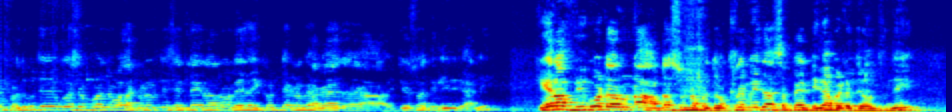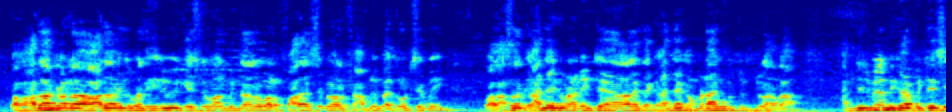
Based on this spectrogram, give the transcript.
బ్రతుకు తెరువు కోసం వాళ్ళు వాళ్ళు అక్కడ ఉండి సెటిల్ అయినారో లేదా ఇక్కడ ఉంటే అక్కడ పోయి తెలియదు కానీ కేర్ ఆఫ్ వీకోట ఉన్న అడ్రస్ ఉన్న ప్రతి ఒక్కరి మీద సపరేట్ నిఘా పెట్టడం జరుగుతుంది. వాళ్ళ ఆధార్ కార్డు ఆధార్ మీద వాళ్ళు ఇరవై కేసులు వాళ్ళు మీద వాళ్ళ ఫాదర్స్ ఏమి వాళ్ళ ఫ్యామిలీ బ్యాక్గ్రౌండ్స్ ఏమి వాళ్ళు అసలు గాంజాకి అడిక్ట్ అయ్యారా లేదా గాంజాకి అమ్మడానికి ఉంటున్నారా? అన్నిటి మీద నిఘా పెట్టేసి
